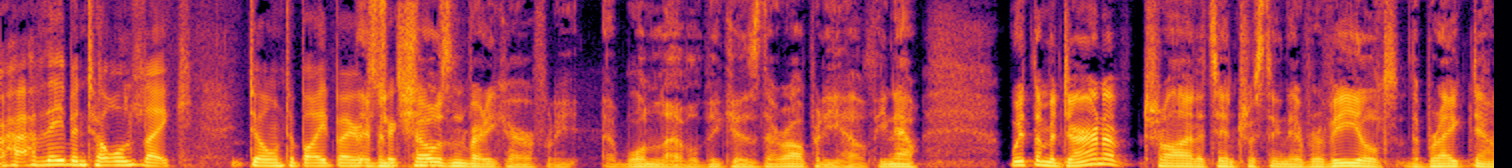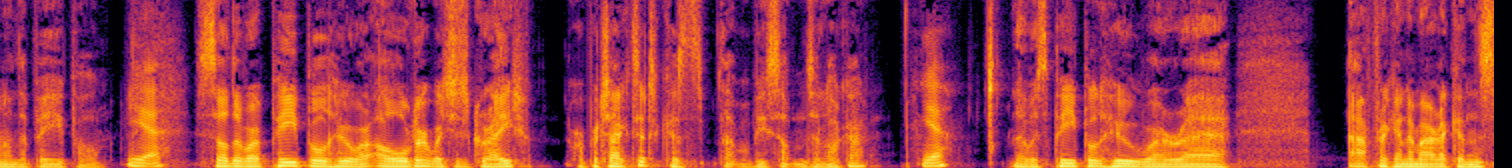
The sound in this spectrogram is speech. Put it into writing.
Have they been told like don't abide by restrictions? they've been chosen very carefully at one level because they're all pretty healthy now. With the Moderna trial, it's interesting. They've revealed the breakdown of the people. Yeah, So there were people who were older, which is great, were protected because that would be something to look at. yeah, There was people who were uh, African Americans,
